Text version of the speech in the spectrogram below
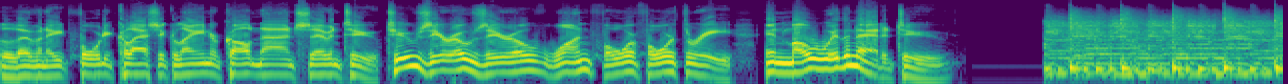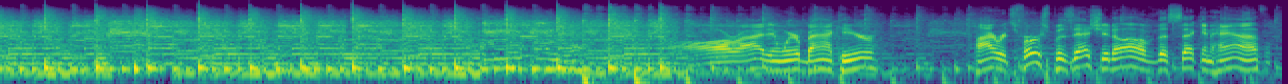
11840 Classic Lane, or call 972 200 1443 and mow with an attitude. All right, and we're back here. Pirates' first possession of the second half.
